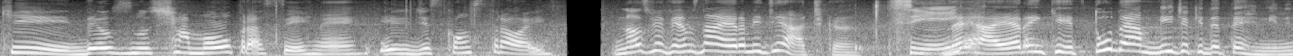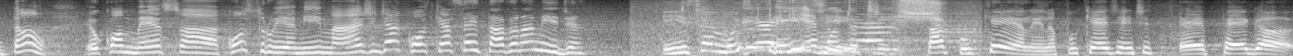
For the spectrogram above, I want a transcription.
que Deus nos chamou para ser, né? Ele desconstrói. Nós vivemos na era midiática. Sim. Né? A era em que tudo é a mídia que determina. Então, eu começo a construir a minha imagem de acordo que é aceitável na mídia. Isso é muito e triste. É muito triste. Sabe por quê, Helena? Porque a gente é, pega,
